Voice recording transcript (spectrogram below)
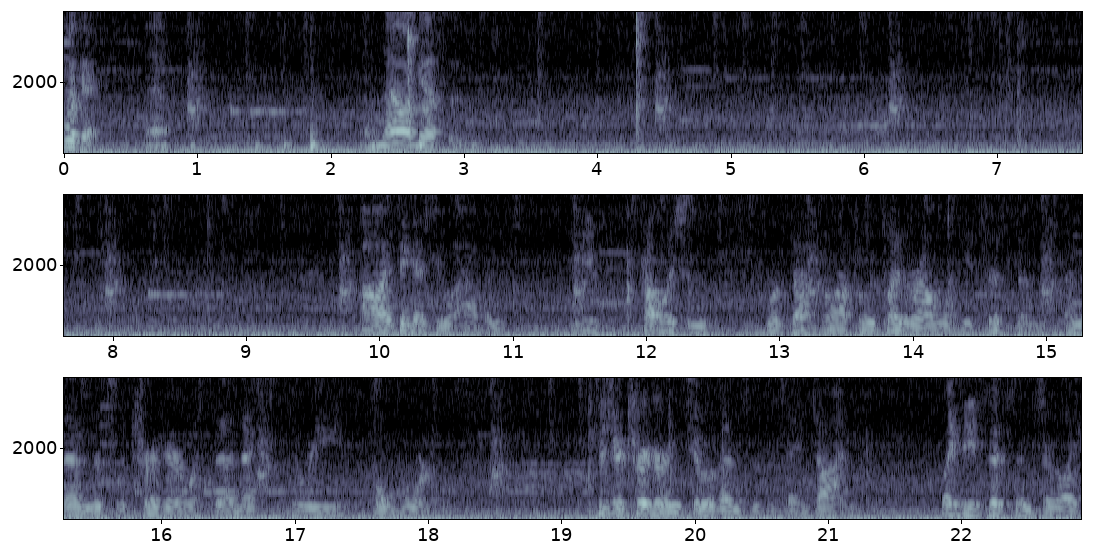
Okay. Yeah. And now I guess it. Oh, I think I see what happened. You probably shouldn't flip that till after we play the round with the assistants, and then this would trigger with the next three full mortals. Because you're triggering two events at the same time. Like the assistants are like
